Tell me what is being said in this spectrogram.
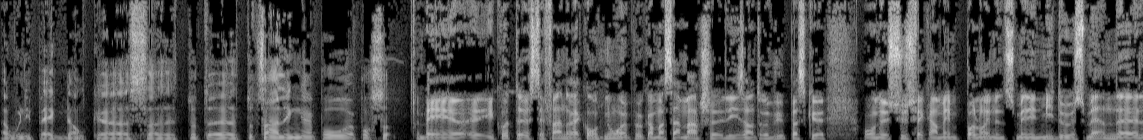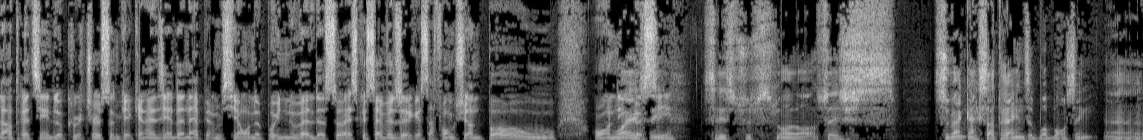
à Winnipeg. Donc, euh, ça, tout, euh, tout s'enligne pour, pour ça. Ben, euh, écoute, Stéphane, raconte-nous un peu comment ça marche les entrevues, parce que on a su, ça fait quand même pas loin d'une semaine et demie, deux semaines, euh, l'entretien de Luke Richardson que le Canadien a donné la permission. On n'a pas eu de nouvelles de ça. Est-ce que ça veut dire que ça fonctionne pas ou on Ouais, négocie? c'est- souvent quand ça traîne, c'est pas bon signe. Euh,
